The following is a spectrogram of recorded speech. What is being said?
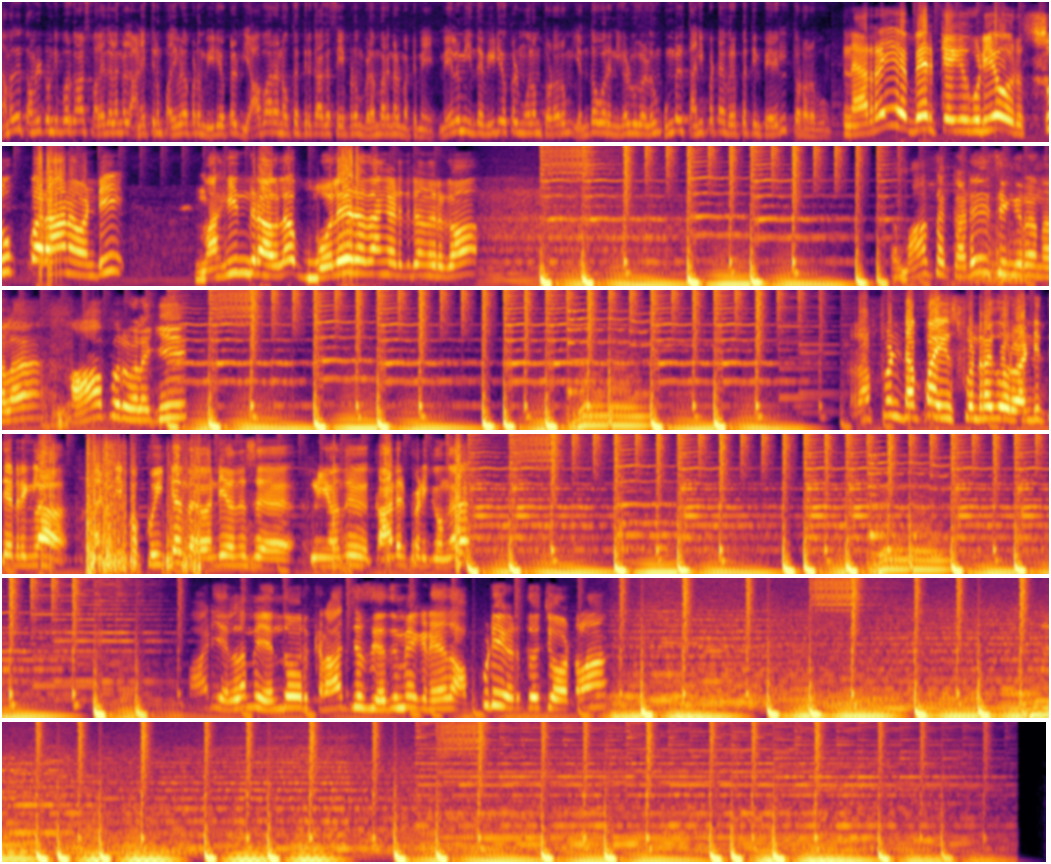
நமது Tamil twenty cos வலைதளங்கள் அனைத்தும் பதிவிடப்படும் வீடியோக்கள் வியாபார நோக்கத்திற்காக செய்யப்படும் விளம்பரங்கள் மட்டுமே. மேலும் இந்த வீடியோக்கள் மூலம் தொடரும் எந்த ஒரு நிகழ்வுகளும் உங்கள் தனிப்பட்ட விருப்பத்தின் பேரில் தொடரவும். நிறைய பேர் கேட்கக்கூடிய ஒரு சூப்பரான வண்டி மஹிந்திராவில் பொலேரோ தாங்க எடுத்துட்டு வந்திருக்கோம். மாச கடைசிங்கிறனால ஆஃபர் விலைக்கு ரஃப் அண்ட் டப்பா யூஸ் பண்றதுக்கு ஒரு வண்டி தேடுறீங்களா? கண்டிப்பா குயிக்கா அந்த வண்டியை வந்து நீங்க வந்து கான்டாக்ட் பண்ணிக்கோங்க. பாடி எல்லாமே எந்த ஒரு கிராச்சஸ் எதுவுமே கிடையாது. அப்படியே எடுத்து வச்சு ஓட்டலாம்.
